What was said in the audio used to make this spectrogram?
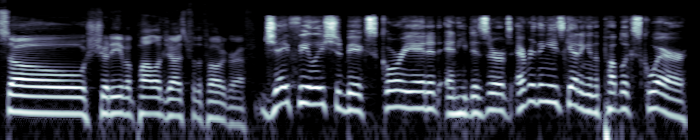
So, should he have apologized for the photograph? Jay Feely should be excoriated, and he deserves everything he's getting in the public square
